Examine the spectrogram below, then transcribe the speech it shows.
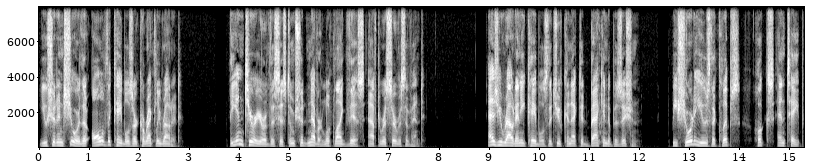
you should ensure that all of the cables are correctly routed. The interior of the system should never look like this after a service event. As you route any cables that you've connected back into position, be sure to use the clips, hooks, and tape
